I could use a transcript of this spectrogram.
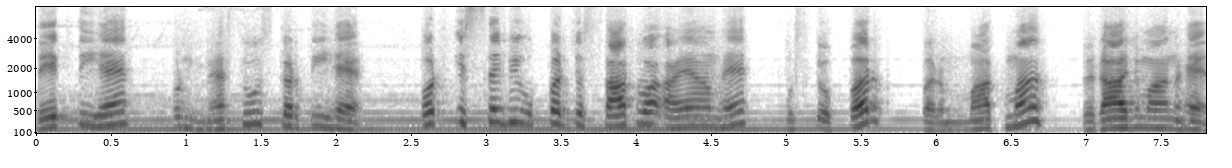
देखती है और महसूस करती है। और इससे भी ऊपर जो सातवां आयाम है, उसके ऊपर परमात्मा विराजमान है।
